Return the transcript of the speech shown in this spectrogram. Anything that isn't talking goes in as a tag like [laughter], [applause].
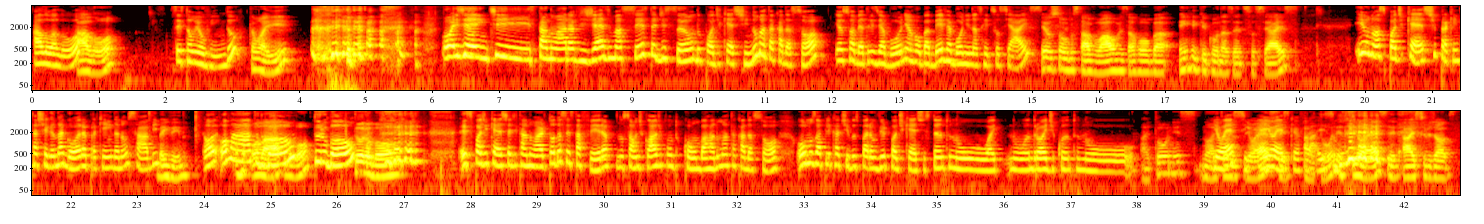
Alô, alô? Alô? Vocês estão me ouvindo? Estão aí? [laughs] Oi, gente! Está no ar a 26 edição do podcast Numa Tacada Só. Eu sou a Beatriz Viaboni, arroba Bviaboni nas redes sociais. Eu sou o Gustavo Alves, arroba Henrique Gu nas redes sociais. E o nosso podcast, para quem tá chegando agora, para quem ainda não sabe. Bem-vindo. [laughs] Olá, tudo Olá, bom? tudo bom? Tudo bom? Tudo bom? [laughs] Esse podcast ele tá no ar toda sexta-feira no soundcloud.com/barra numa tacada só ou nos aplicativos para ouvir podcasts tanto no, no Android quanto no iTunes, no iOS? iTunes, É iOS que eu ia falar, iTunes, isso. iOS? [laughs] Ah, Steve Jobs.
